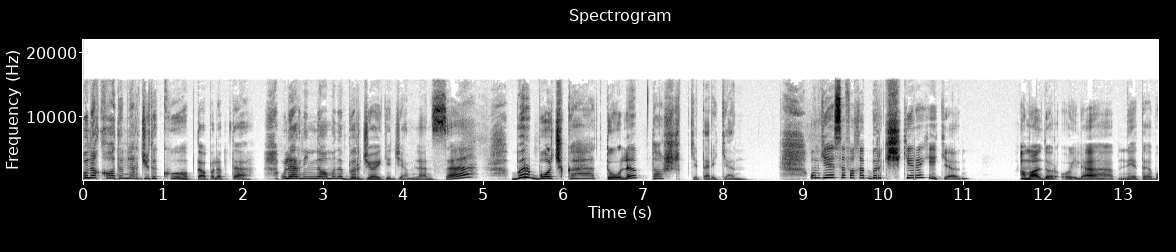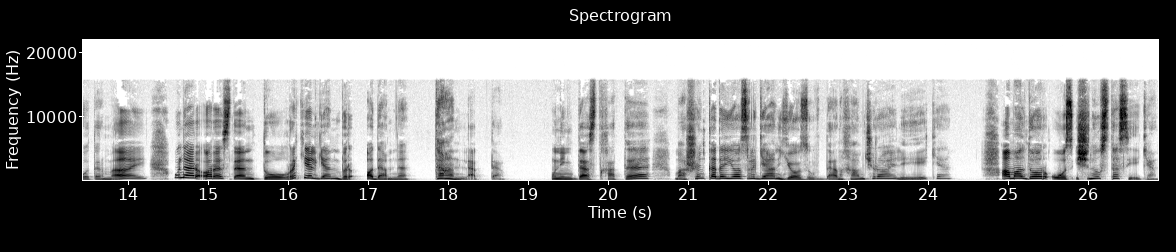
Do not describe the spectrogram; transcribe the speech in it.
Bunaqa odamlar juda ko'p topilibdi. Ularning nomini bir joyga jamlansa bir bochka to'lib toshib ketar ekan. Unga esa faqat bir kishi kerak ekan. Amaldor o'ylab netib o'tirmay ular orasidan to'g'ri kelgan bir odamni tanlabdi. Uning dastxati mashinkada yozilgan yozuvdan ham chiroyli ekan. Amaldor o'z ishini ustasi ekan.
